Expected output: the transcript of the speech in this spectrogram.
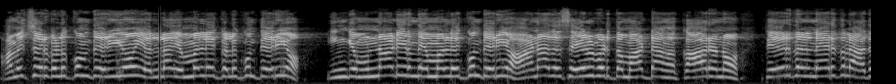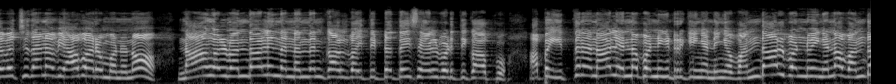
அமைச்சர்களுக்கும் தெரியும் எல்லா எம்எல்ஏக்களுக்கும் தெரியும். இங்க முன்னாடி இருந்த எம்எல்ஏக்கும் தெரியும். ஆனா அதை செயல்படுத்த மாட்டாங்க. காரணம் தேர்தல் நேரத்துல அதை வச்சு தானே வியாபாரம் பண்ணணும். நாங்கள் வந்தால் இந்த நந்தன் கால்வாய் திட்டத்தை செயல்படுத்தி காப்போம். அப்ப இத்தனை நாள் என்ன பண்ணிக்கிட்டு இருக்கீங்க? நீங்க வந்தால் பண்ணுவீங்கன்னா வந்த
